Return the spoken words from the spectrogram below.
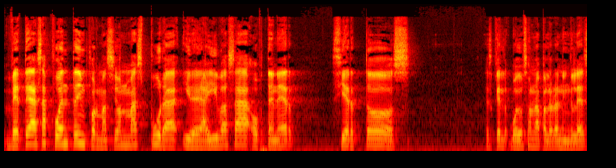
vete a esa fuente de información más pura y de ahí vas a obtener ciertos, es que voy a usar una palabra en inglés,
